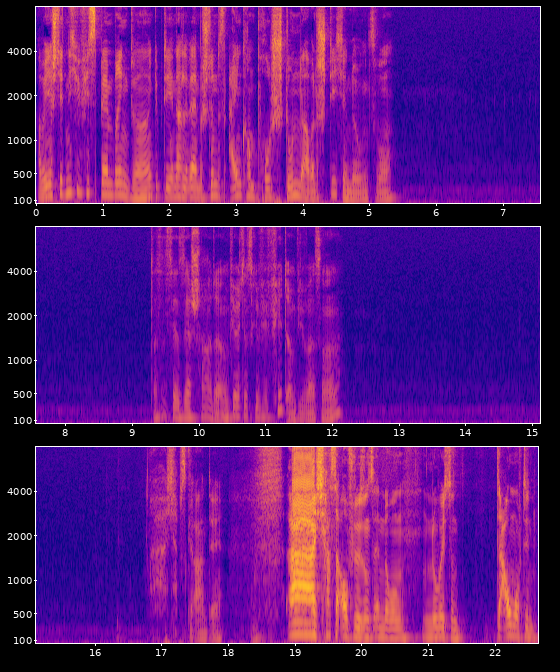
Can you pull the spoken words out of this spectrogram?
Aber hier steht nicht, wie viel Spam bringt. Ne? Gibt dir je nach Level ein bestimmtes Einkommen pro Stunde, aber das steht hier nirgendwo. Das ist ja sehr schade. Irgendwie ich das Gefühl, fehlt irgendwie was, oder? Ah, ich hab's geahnt, ey. Ah, ich hasse Auflösungsänderungen. Nur weil ich so einen Daumen auf den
